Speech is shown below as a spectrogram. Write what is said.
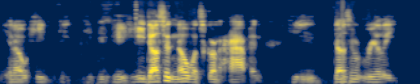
you know he he he, he doesn't know what's going to happen. He doesn't really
